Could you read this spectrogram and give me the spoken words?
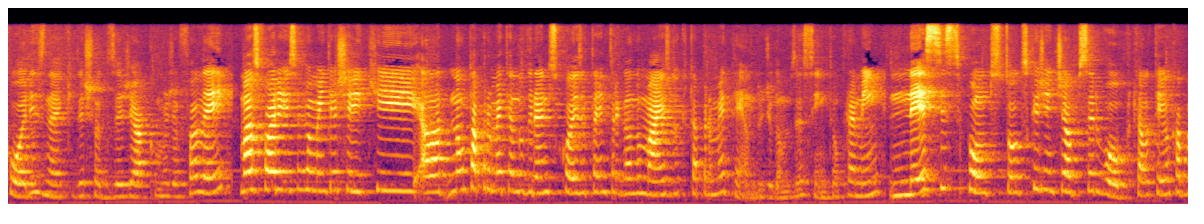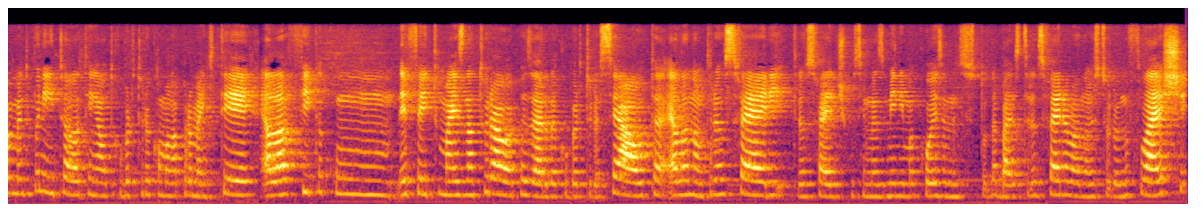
cores, né, que deixou a desejar, como eu já falei. Mas fora isso, eu realmente achei que ela não tá prometendo grandes coisas, tá entregando mais do que tá prometendo, digamos assim. Então, pra mim, nesses pontos todos que a gente já observou, porque ela tem um acabamento bonito, ela tem alta cobertura como ela promete ter, ela fica com um efeito mais natural, apesar da cobertura ser alta, ela não transfere, transfere, tipo assim, umas mínima coisa, mas toda a base transfere, ela não estourou no flash,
